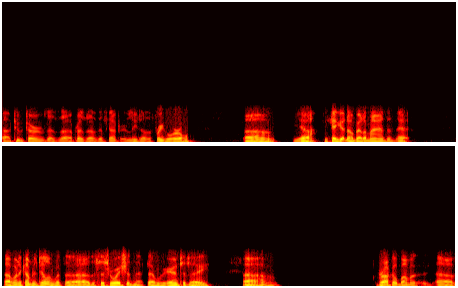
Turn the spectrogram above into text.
uh, two terms as uh, president of this country, leader of the free world. Uh, yeah, you can't get no better mind than that uh, when it comes to dealing with uh, uh, the situation that uh, we're in today. Uh, Barack Obama, uh,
